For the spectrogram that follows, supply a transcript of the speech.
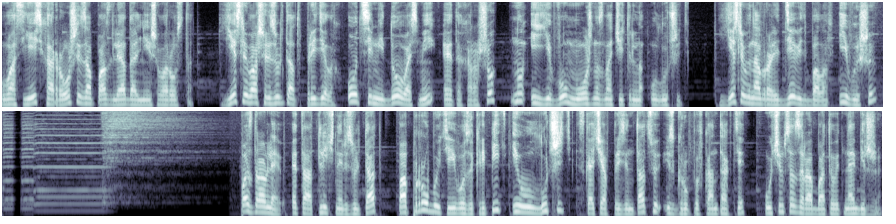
У вас есть хороший запас для дальнейшего роста. Если ваш результат в пределах от 7 до 8, это хорошо, но и его можно значительно улучшить. Если вы набрали 9 баллов и выше, поздравляю, это отличный результат, Попробуйте его закрепить и улучшить, скачав презентацию из группы ВКонтакте «Учимся зарабатывать на бирже».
